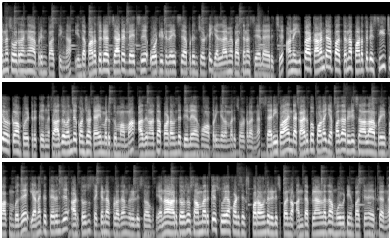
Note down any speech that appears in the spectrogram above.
என்ன சொல்றாங்க அப்படின்னு பாத்தீங்கன்னா இந்த படத்துடைய ஸ்டாட்டட் ரைட்ஸ் ஓடிடி ரைட்ஸ் அப்படின்னு சொல்லிட்டு எல்லாமே பார்த்தீங்கன்னா சேல் ஆயிருச்சு. ஆனா இப்ப கரண்டா பார்த்தோன்னா படத்துடைய சிஜி ஒர்க் எல்லாம் போயிட்டு இருக்குங்க அது வந்து கொஞ்சம் டைம் எடுக்குமாமா அதனால தான் படம் வந்து டிலே ஆகும் அப்படிங்கிற மாதிரி சொல்றாங்க. சரிப்பா இந்த கருப்பு படம் எப்பதான் ரிலீஸ் ஆகலாம் அப்படின்னு பார்க்கும்போது எனக்கு தெரிஞ்சு அடுத்த வருஷம் செகண்ட் ஹாஃப்ல தான் ரிலீஸ் ஆகும். ஏன்னா அடுத்த வருஷம் சம்மருக்கு சூர்யா ஃபார்ட்டி சிக்ஸ் படம் வந்து ரிலீஸ் பண்ணும். அந்த பிளான்ல தான் மூவி டீம் பார்த்தீங்கன்னா இருக்காங்க.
